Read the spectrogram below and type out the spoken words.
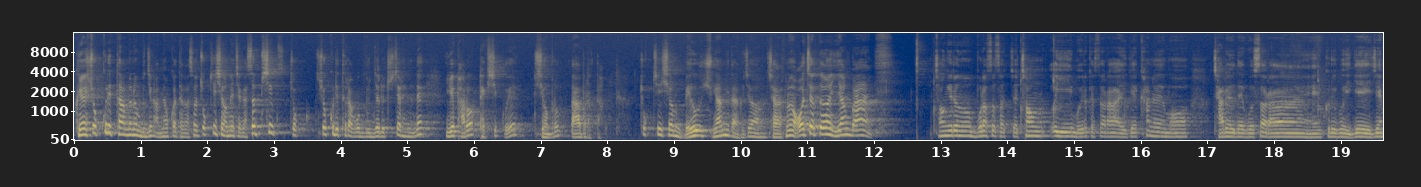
그냥 쇼크리트 하면은 문제가 안 나올 것 같아서 쪽지 시험에 제가 습식 쪽 쇼크리트라고 문제를 출제를 했는데 이게 바로 119의 시험으로 나와버렸다. 쪽지 시험 매우 중요합니다. 그죠? 자, 그러면 어쨌든 이 양반 정의는 뭐라 썼었죠? 정의 뭐 이렇게 써라. 이게 칸을 뭐 자를 대고 써라. 예, 그리고 이게 이제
